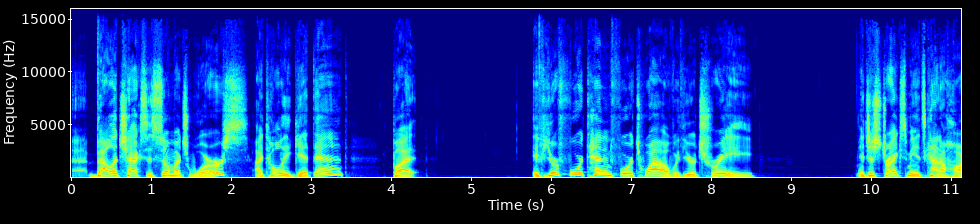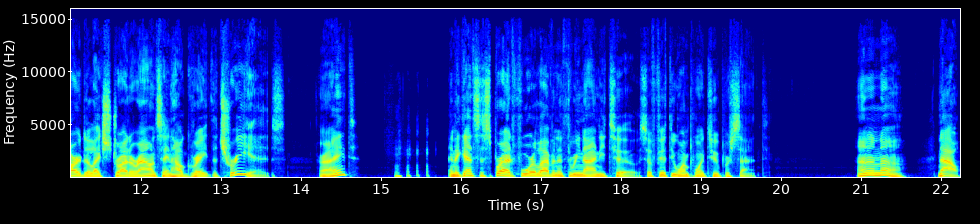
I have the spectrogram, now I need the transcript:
uh, Belichick's is so much worse. I totally get that. But if you're 410 and 412 with your tree, it just strikes me it's kind of hard to like strut around saying how great the tree is, right? and against the spread, 411 and 392. So 51.2%. I don't know. Now,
